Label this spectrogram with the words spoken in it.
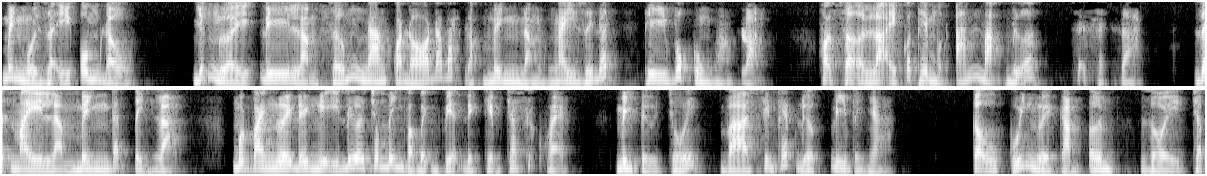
Minh ngồi dậy ôm đầu. Những người đi làm sớm ngang qua đó đã bắt gặp Minh nằm ngay dưới đất thì vô cùng hoảng loạn. Họ sợ lại có thêm một án mạng nữa sẽ xảy ra. Rất may là Minh đã tỉnh lại. Một vài người đề nghị đưa cho Minh vào bệnh viện để kiểm tra sức khỏe. Minh từ chối và xin phép được đi về nhà. Cậu cúi người cảm ơn rồi chậm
